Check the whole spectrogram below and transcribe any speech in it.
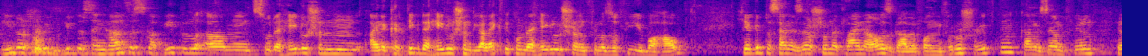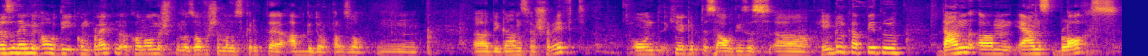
in der Schrift gibt es ein ganzes Kapitel ähm, zu der Hegelschen, eine Kritik der Hegelschen Dialektik und der Hegelschen Philosophie überhaupt. Hier gibt es eine sehr schöne kleine Ausgabe von den Frühschriften, kann ich sehr empfehlen. Hier sind nämlich auch die kompletten ökonomisch-philosophischen Manuskripte abgedruckt, also mh, äh, die ganze Schrift. Und hier gibt es auch dieses äh, Hegel-Kapitel. Dann ähm, Ernst Blochs,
